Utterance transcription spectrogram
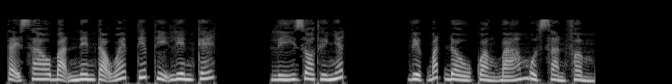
Tại sao bạn nên tạo web tiếp thị liên kết? Lý do thứ nhất, việc bắt đầu quảng bá một sản phẩm,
